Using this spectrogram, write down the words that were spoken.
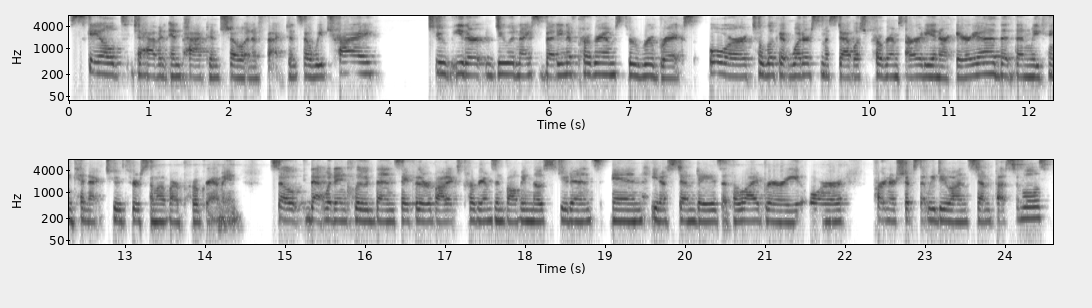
scaled to have an impact and show an effect. And so we try to either do a nice vetting of programs through rubrics or to look at what are some established programs already in our area that then we can connect to through some of our programming. So that would include then, say, for the robotics programs involving those students in, you know, STEM days at the library or partnerships that we do on STEM festivals.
